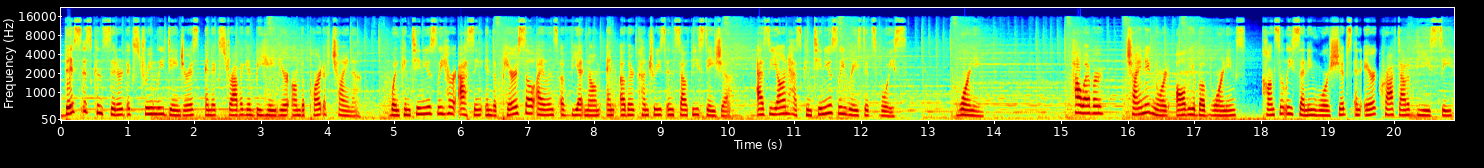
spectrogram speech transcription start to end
This is considered extremely dangerous and extravagant behavior on the part of China, when continuously harassing in the Paracel Islands of Vietnam and other countries in Southeast Asia, ASEAN has continuously raised its voice. Warning. However, China ignored all the above warnings, constantly sending warships and aircraft out of the East Sea,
